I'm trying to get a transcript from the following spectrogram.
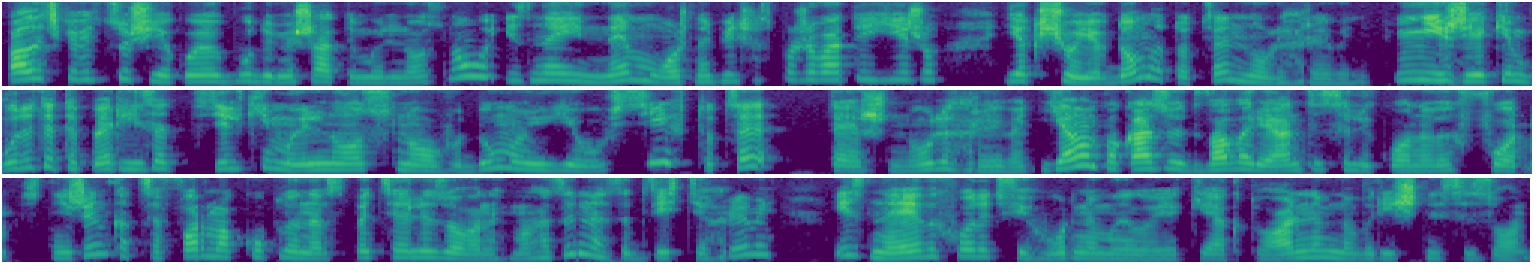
Паличка від суші, якою буду мішати мильну основу, із неї не можна більше споживати їжу. Якщо є вдома, то це 0 гривень. Ніж, яким будете тепер різати тільки мильну основу. Думаю, є у всіх, то це теж 0 гривень. Я вам показую два варіанти силіконових форм. Сніжинка це форма куплена в спеціалізованих магазинах за 200 гривень, і з неї виходить фігурне мило, яке актуальне в новорічний сезон.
